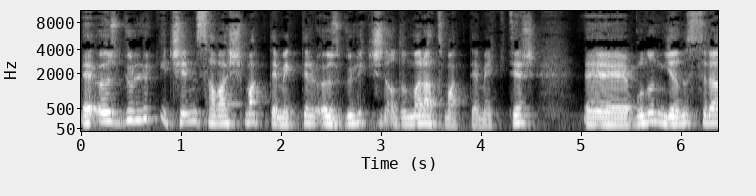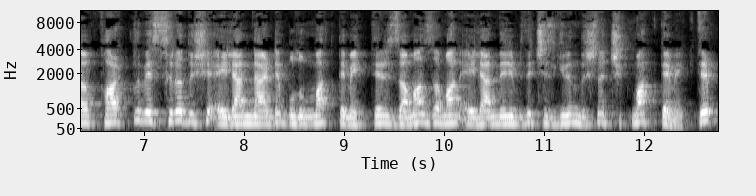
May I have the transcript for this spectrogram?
e, özgürlük için savaşmak demektir. Özgürlük için adımlar atmak demektir. Ee, bunun yanı sıra farklı ve sıra dışı eylemlerde bulunmak demektir. Zaman zaman eylemlerimizde çizginin dışına çıkmak demektir.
